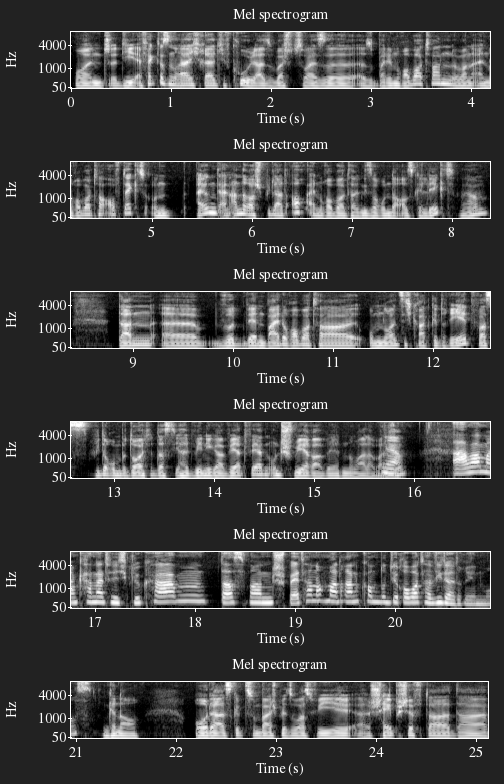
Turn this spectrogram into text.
Und die Effekte sind relativ, relativ cool. Also beispielsweise also bei den Robotern, wenn man einen Roboter aufdeckt und irgendein anderer Spieler hat auch einen Roboter in dieser Runde ausgelegt, ja, dann äh, wird, werden beide Roboter um 90 Grad gedreht, was wiederum bedeutet, dass die halt weniger wert werden und schwerer werden normalerweise. Ja. Aber man kann natürlich Glück haben, dass man später nochmal drankommt und die Roboter wieder drehen muss. Genau. Oder es gibt zum Beispiel sowas wie äh, Shapeshifter, da äh,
